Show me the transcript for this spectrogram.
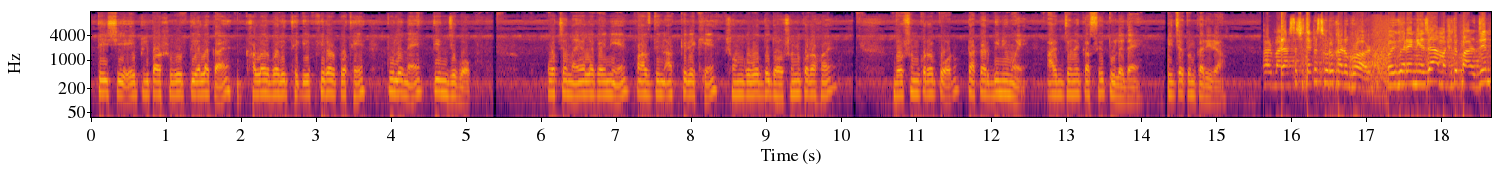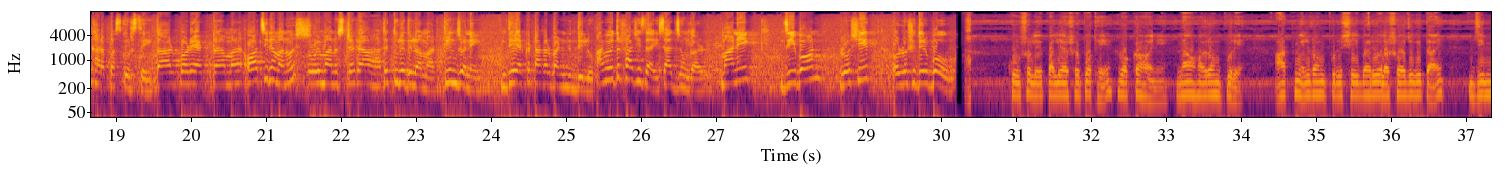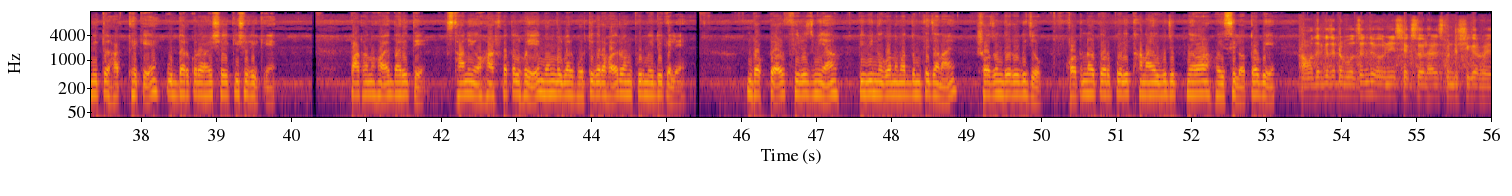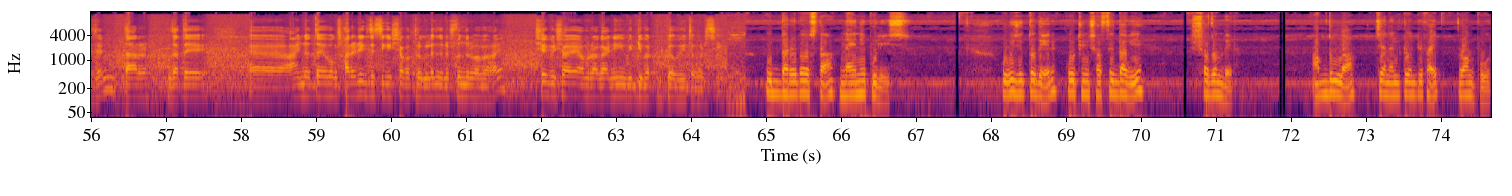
তেইশে এপ্রিল পার্শ্ববর্তী এলাকায় খালার বাড়ি থেকে ফেরার পথে তুলে নেয় তিন যুবক। অচেনা এলাকায় নিয়ে পাঁচ দিন আটকে রেখে সংঘবদ্ধ ধর্ষণ করা হয়। ধর্ষণ করার পর টাকার বিনিময়ে আরেকজনের কাছে তুলে দেয়। নির্যাতনকারীরা আর রাস্তার সাথে একটা ছোটখাটো ঘর। ওই ঘরে নিয়ে যায় আমার সাথে পাঁচ দিন খারাপ কাজ করছে। তারপরে একটা আমার অচিনা মানুষ, ওই মানুষটাকে হাতে তুলে দিল আমার, তিনজনেই। দিয়ে একটা টাকার বান্ডিল দিল। আমি ওদের ফাঁসি চাই চার জঙ্গার মানিক, জীবন, রশিদ ও রশিদের বউ। কৌশলে পালিয়ে আসার পথে রক্ষা হয়নি। না হয় রংপুরে। আট মিল রংপুরে সেই বাড়িওয়ালা সহযোগিতায় জিম্মিত হাত থেকে উদ্ধার করা হয় সেই কিশোরীকে। পাঠানো হয় বাড়িতে। স্থানীয় হাসপাতাল হয়ে মঙ্গলবার ভর্তি করা হয় রংপুর মেডিকেলে। ডক্টর ফিরোজ মিয়া বিভিন্ন গণমাধ্যমকে জানায় স্বজনদের অভিযোগ ঘটনার পরপরই থানায় অভিযোগ নেওয়া হয়েছিল। তবে আমাদেরকে যেটা বলছেন যে উনি সেক্সুয়াল হ্যারাসমেন্টের শিকার হয়েছেন। তার যাতে আইনত এবং শারীরিক যে চিকিৎসাপত্রগুলো যেন সুন্দরভাবে হয় সে বিষয়ে আমরা গাইনি ডিপার্টমেন্টকে অভিহিত করছি। উদ্ধারের ব্যবস্থা নেয়নি পুলিশ। অভিযুক্তদের কঠিন শাস্তির দাবি স্বজনদের। Abdullah channel twenty five Rangpur.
